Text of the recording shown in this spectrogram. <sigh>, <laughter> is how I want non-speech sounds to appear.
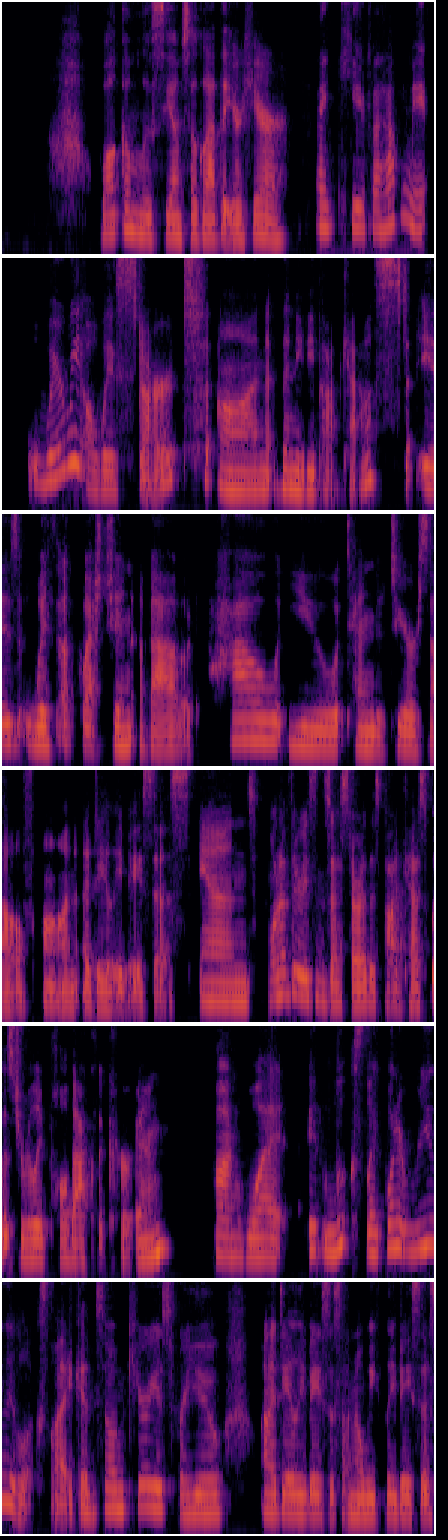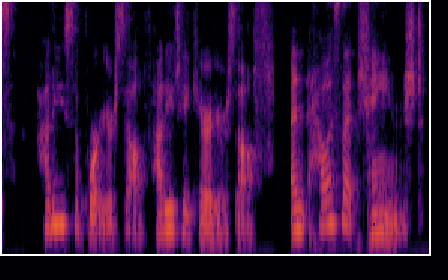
Welcome, Lucy. I'm so glad that you're here. Thank you for having me where we always start on the Needy podcast is with a question about how you tend to yourself on a daily basis. And one of the reasons I started this podcast was to really pull back the curtain on what it looks like, what it really looks like. And so I'm curious for you on a daily basis, on a weekly basis, how do you support yourself? How do you take care of yourself? And how has that changed?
